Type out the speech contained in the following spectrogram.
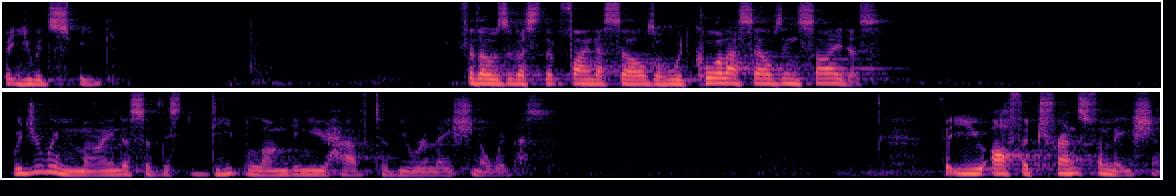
that you would speak. For those of us that find ourselves or who would call ourselves insiders, would you remind us of this deep longing you have to be relational with us? That you offer transformation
